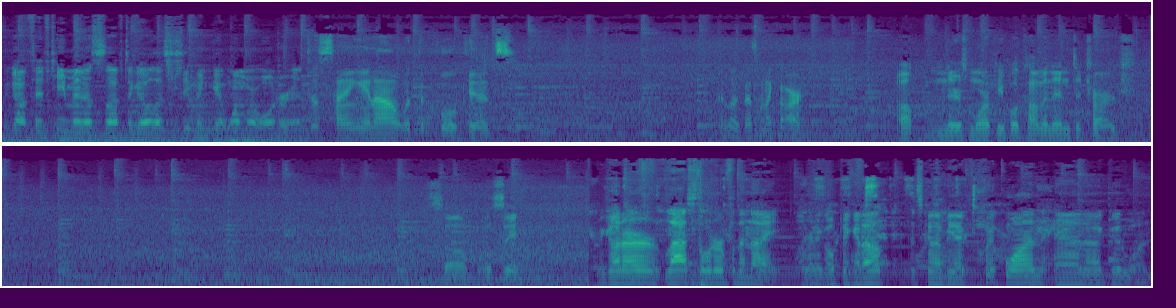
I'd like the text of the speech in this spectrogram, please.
We got 15 minutes left to go. Let's see if we can get one more order in. Just hanging out with the cool kids. Hey look, that's my car. Oh, and there's more people coming in to charge. So, we'll see. We got our last order for the night. We're gonna go pick it up. It's gonna be a quick one and a good one.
